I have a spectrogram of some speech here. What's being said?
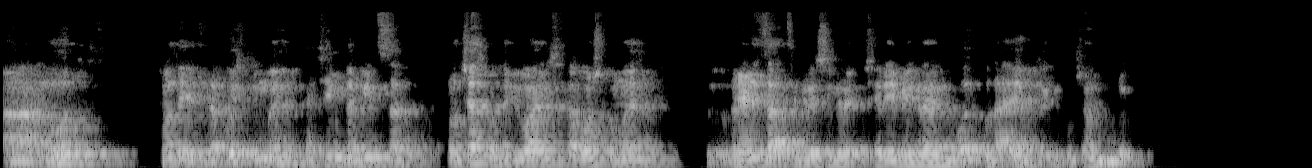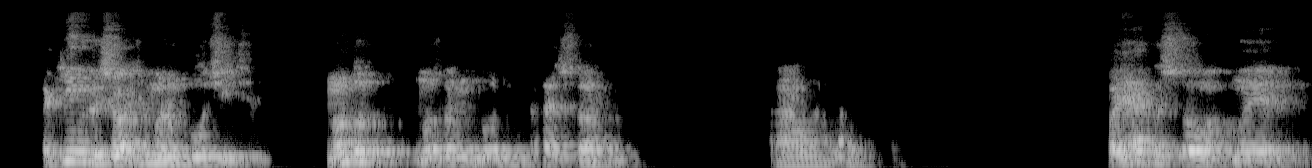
А, ну вот, смотрите, допустим, мы хотим добиться, вот сейчас мы добиваемся того, что мы в реализации игры все время играем в двойку, да, и в итоге получаем двойку. Какие выигрыши вообще можем получить? Ну, тут нужно, нужно сказать, что а, понятно, что мы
